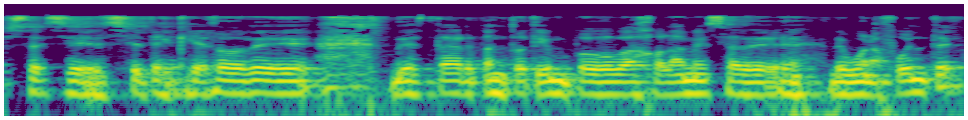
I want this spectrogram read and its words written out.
¿Se, se- se te quedó de, de estar tanto tiempo bajo la mesa de, de Buenafuente?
